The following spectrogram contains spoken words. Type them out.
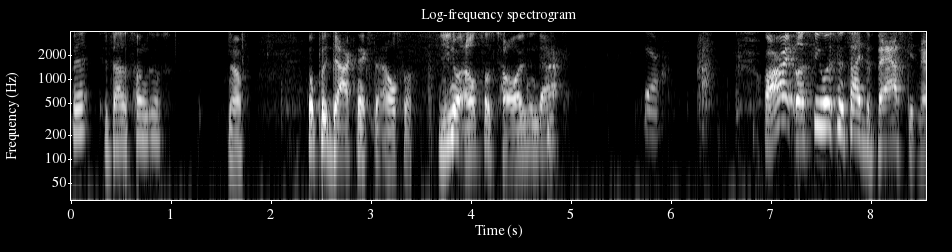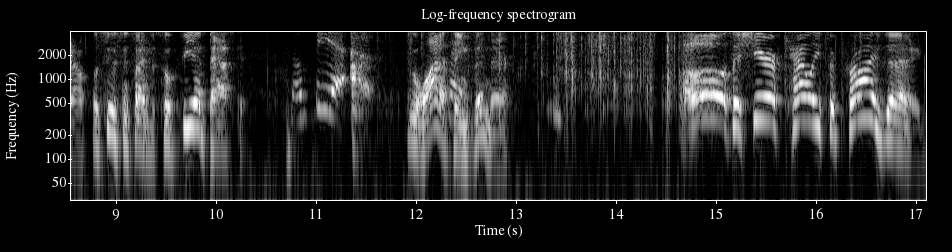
Mc... Is that how the song goes? No. We'll put Doc next to Elsa. Did you know Elsa's taller than Doc? Yeah. All right, let's see what's inside the basket now. Let's see what's inside the Sofia basket. Sofia. There's a lot of things in there. Oh, it's a Sheriff Callie surprise egg.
